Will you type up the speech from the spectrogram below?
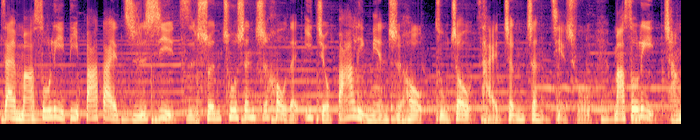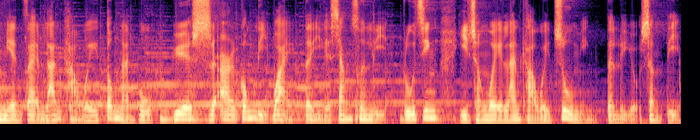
在马苏利第八代直系子孙出生之后的一九八零年之后，诅咒才真正解除。马苏利长眠在兰卡威东南部约十二公里外的一个乡村里，如今已成为兰卡威著名的旅游胜地。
